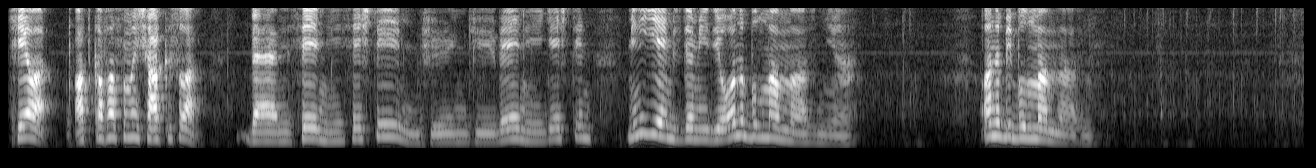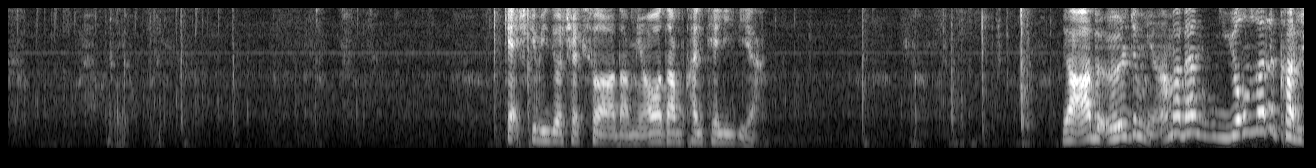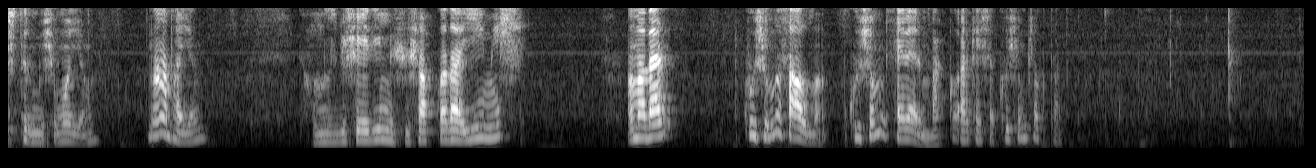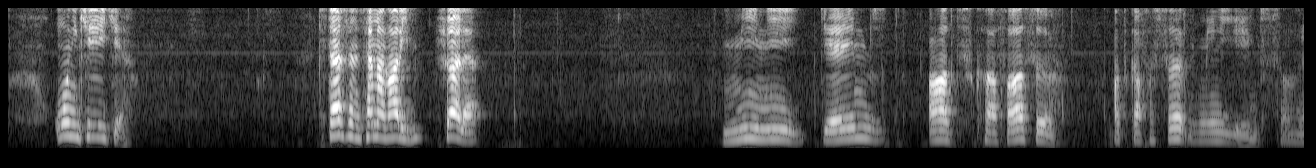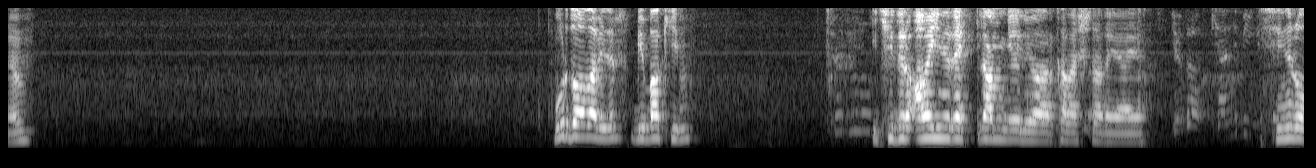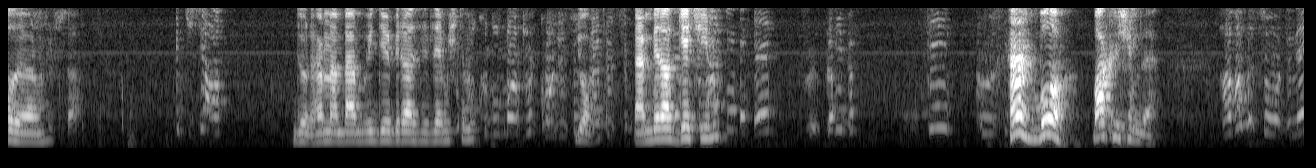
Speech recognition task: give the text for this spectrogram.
Şey var. At kafasının şarkısı var. Ben seni seçtim çünkü beni geçtin. Mini Games'de miydi? Onu bulmam lazım ya. Onu bir bulmam lazım. Keşke video çekse o adam ya. O adam kaliteliydi ya. Ya abi öldüm ya ama ben yolları karıştırmışım hocam. Ne yapacağım? Yalnız bir şey değil mi? Şu şapka da iyiymiş. Ama ben kuşumu salmam. Kuşum severim bak. Arkadaşlar kuşum çok tatlı. 12'ye 2. İsterseniz hemen arayayım. Şöyle. Mini Games at kafası. At kafası mini games sanırım. Burada olabilir. Bir bakayım. İkidir aynı reklam geliyor arkadaşlar ya. Sinir oluyorum. Dur hemen ben bu videoyu biraz izlemiştim. Yok. Ben biraz geçeyim. Heh bu. Bakın şimdi. hava mı soğudu ne?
